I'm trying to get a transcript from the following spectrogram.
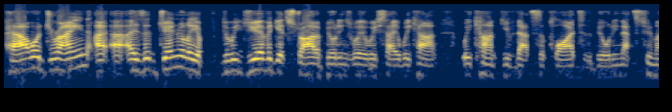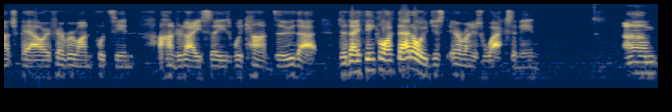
Power drain. Uh, uh, is it generally a? Do we? Do you ever get strata buildings where we say we can't we can't give that supply to the building? That's too much power. If everyone puts in 100 ACs, we can't do that. Do they think like that, or just everyone just whacks them in? Um,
